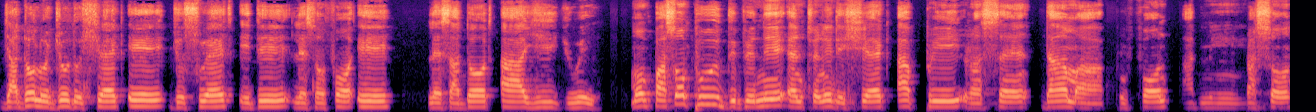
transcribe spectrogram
j'adore le jeu d'échecs et je souhaite aider les enfants et les adultes à y jouer. Mon passion pour devenir entraîneur d'échecs a pris racine dans ma profonde admiration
